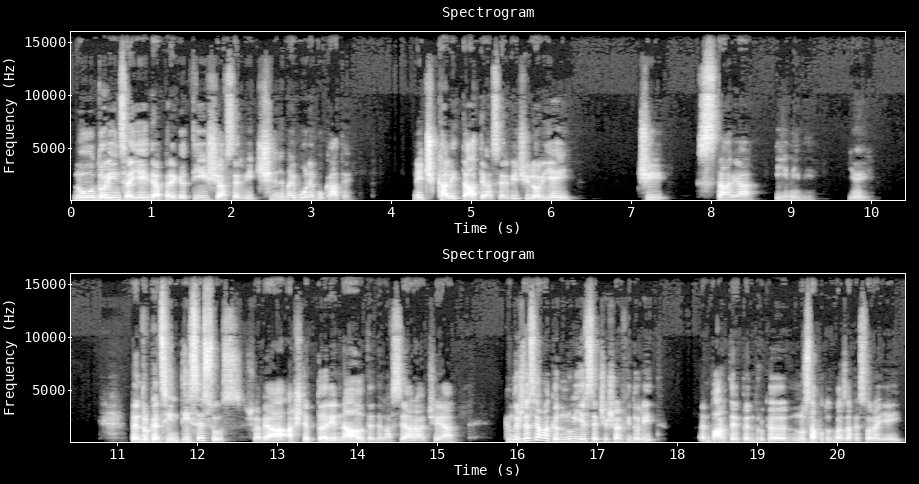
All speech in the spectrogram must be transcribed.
Nu dorința ei de a pregăti și a servi cele mai bune bucate. nici calitatea serviciilor ei, ci starea inimii ei. Pentru că țintise sus și avea așteptări înalte de la seara aceea, când își dă seama că nu iese ce și-ar fi dorit, în parte pentru că nu s-a putut baza pe sora ei,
